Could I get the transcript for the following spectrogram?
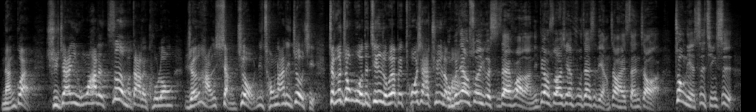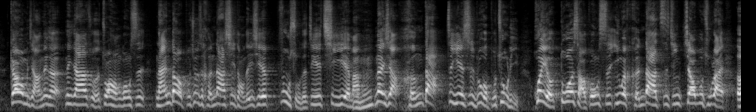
难怪许家印挖了这么大的窟窿，人行想救你，从哪里救起？整个中国的金融要被拖下去了吗？我们这样说一个实在话啦，你不要说他现在负债是两兆还是三兆啊，重点事情是。刚刚我们讲那个那家所谓装潢公司，难道不就是恒大系统的一些附属的这些企业吗？嗯、那你想恒大这件事如果不处理，会有多少公司因为恒大资金交不出来而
